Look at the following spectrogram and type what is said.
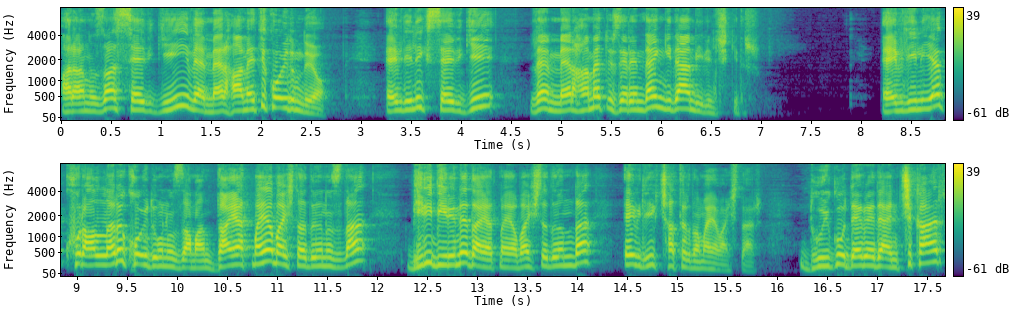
Aranıza sevgiyi ve merhameti koydum diyor. Evlilik sevgi ve merhamet üzerinden giden bir ilişkidir. Evliliğe kuralları koyduğunuz zaman, dayatmaya başladığınızda, biri birine dayatmaya başladığında evlilik çatırdamaya başlar. Duygu devreden çıkar,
